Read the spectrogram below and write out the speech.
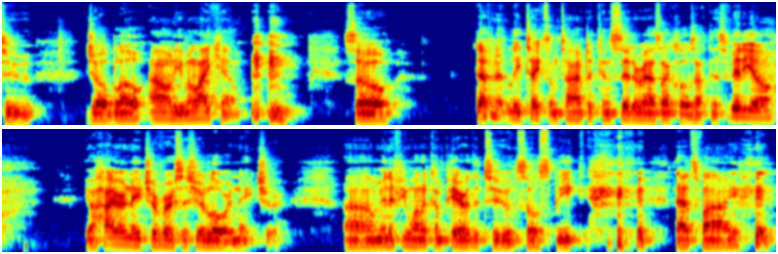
to Joe Blow. I don't even like him. so definitely take some time to consider as I close out this video, your higher nature versus your lower nature. Um, and if you want to compare the two, so speak, that's fine.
